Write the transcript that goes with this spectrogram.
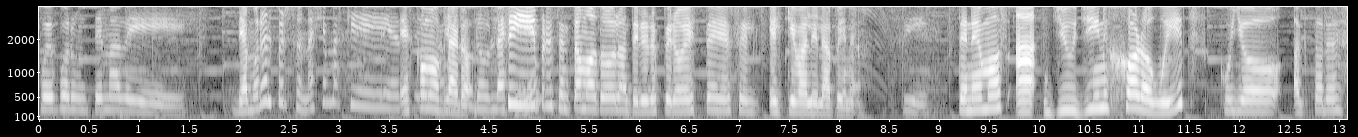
fue por un tema de, de amor al personaje más que... Es como, claro, doblaje. sí, presentamos a todos los anteriores, pero este es el, el que vale la pena. Sí. Tenemos a Eugene Horowitz, cuyos actores,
